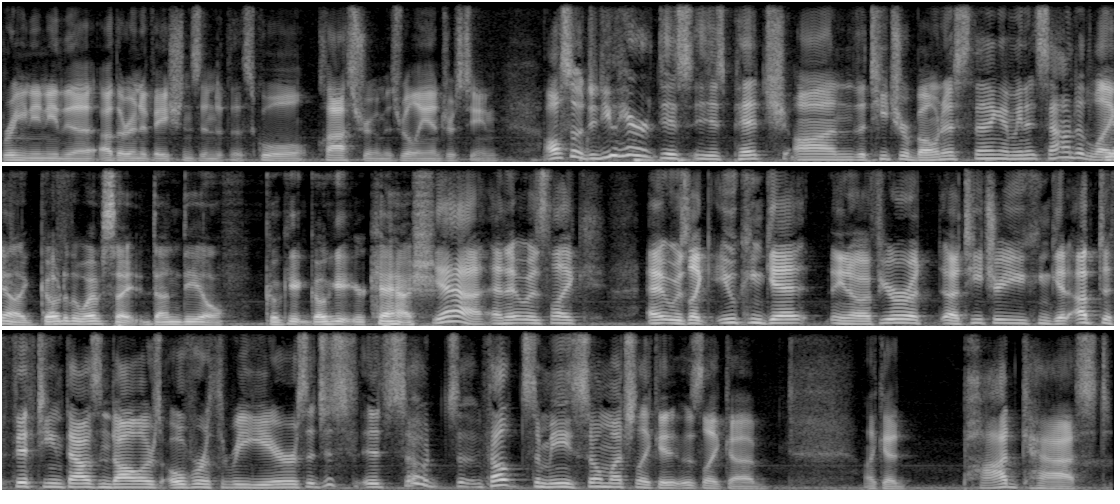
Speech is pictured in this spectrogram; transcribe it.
bringing any of the other innovations into the school classroom is really interesting. Also, did you hear his his pitch on the teacher bonus thing? I mean, it sounded like yeah, like go to the website, done deal. Go get go get your cash. Yeah, and it was like and it was like you can get you know if you're a, a teacher you can get up to fifteen thousand dollars over three years. It just it's so it felt to me so much like it was like a like a podcast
